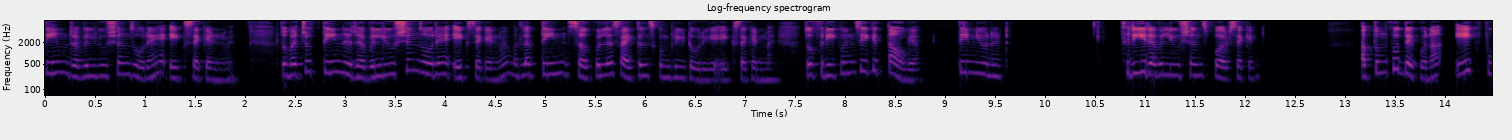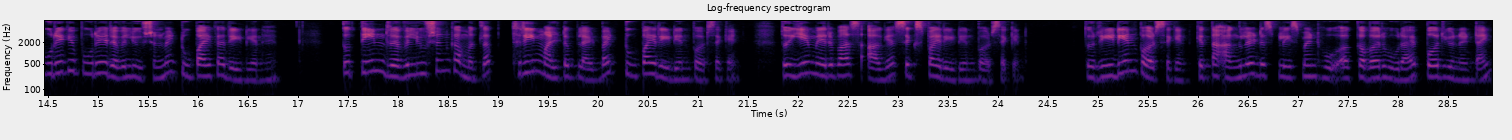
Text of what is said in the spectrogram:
तीन रेवोल्यूशन हो रहे हैं एक सेकेंड में। तो बच्चों, तीन रेवोल्यूशन हो रहे हैं एक सेकेंड में मतलब तीन सर्कुलर साइकिल्स कंप्लीट हो रही है एक सेकेंड में। तो फ्रीक्वेंसी कितना हो गया? तीन unit three revolution per second अब तुम खुद देखो ना, एक पूरे के पूरे रेवोल्यूशन में टू पाई का रेडियन है। तो तीन रेवोल्यूशन का मतलब three multiplied by two pi radian per second तो ये मेरे पास आ गया six pi radian per second तो रेडियन पर सेकेंड कितना एंगुलर डिस्प्लेसमेंट हो कवर हो रहा है पर यूनिट टाइम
